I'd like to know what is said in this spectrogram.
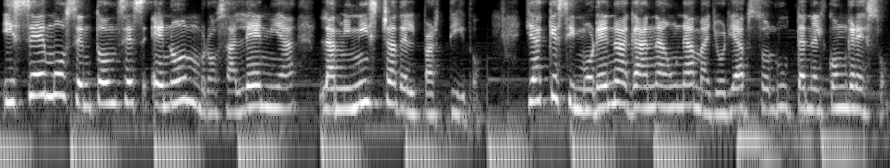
Hicemos entonces en hombros a Lenia, la ministra del partido, ya que si Morena gana una mayoría absoluta en el Congreso,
